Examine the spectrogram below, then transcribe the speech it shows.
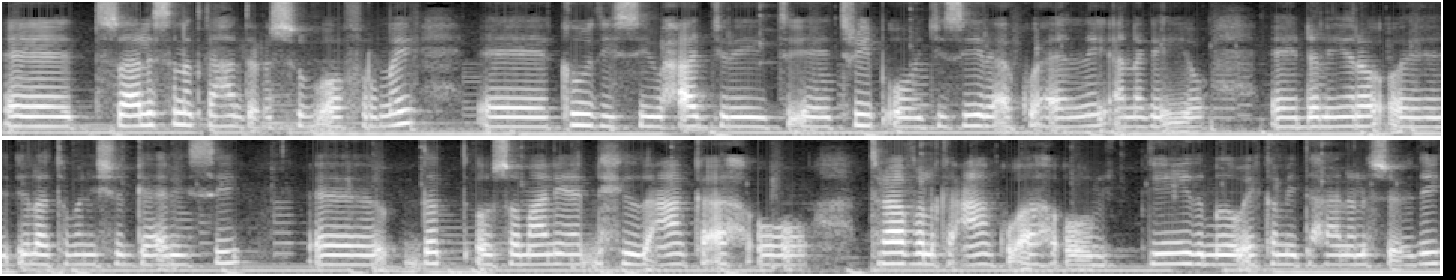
tusaale sanadkan hadda cusub oo furmay kowdiisii waxaa jiray trip oo jaziira ah ku aadnay anaga iyo dhalinyaro ilaa toban iyo shan gaaraysay dad oo soomaaliya dhexdooda caanka ah oo travelka caanku ah oo genyada madow ay ka mid ahaana la socday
